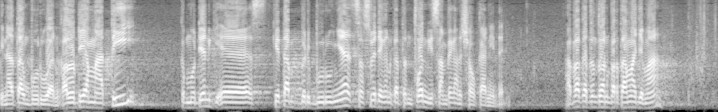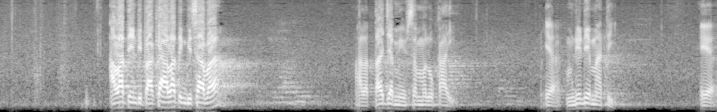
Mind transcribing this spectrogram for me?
binatang buruan. Kalau dia mati, kemudian eh, kita berburunya sesuai dengan ketentuan disampaikan Syaukani tadi. Apa ketentuan pertama jemaah? Alat yang dipakai alat yang bisa apa? Alat tajam yang bisa melukai. Ya, kemudian dia mati. Ya,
